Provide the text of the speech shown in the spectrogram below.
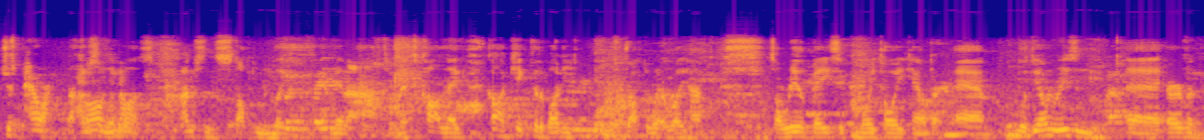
Just power. That's Anderson all he was. Anderson stopped him in like a minute and a half, two minutes. Caught a leg, caught a kick to the body, just dropped him with a right hand. It's a real basic Muay Thai counter. Um, but the only reason uh, Irvin,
